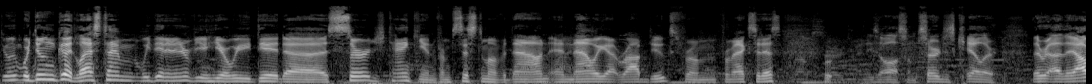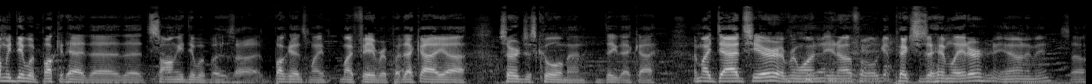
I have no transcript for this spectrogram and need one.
Doing, we're doing good. Last time we did an interview here, we did uh, Serj Tankian from System of a Down, and now we got Rob Dukes from, from Exodus. He's awesome. Serj is killer. The, uh, the album he did with Buckethead, the the song he did with was uh, Buckethead's my, my favorite. But that guy, uh, Serj is cool, man. Dig that guy. And my dad's here. Everyone, you know, we'll get pictures of him later. You know what I mean? So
